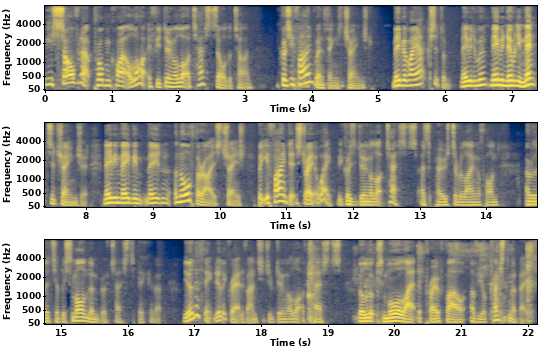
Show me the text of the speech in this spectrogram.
you solve that problem quite a lot if you're doing a lot of tests all the time because you find when things changed. Maybe by accident. Maybe maybe nobody meant to change it. Maybe maybe made an unauthorized change. But you find it straight away because you're doing a lot of tests as opposed to relying upon a relatively small number of tests to pick it up. The other thing, the other great advantage of doing a lot of tests that looks more like the profile of your customer base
